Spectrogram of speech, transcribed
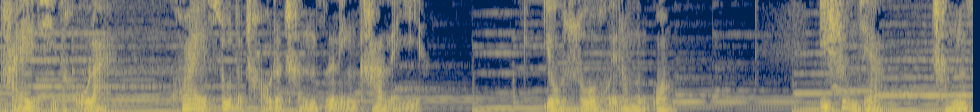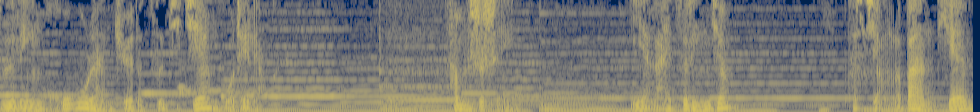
抬起头来，快速的朝着陈子林看了一眼，又缩回了目光。一瞬间，陈子林忽然觉得自己见过这两个。他们是谁？也来自临江。他想了半天，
